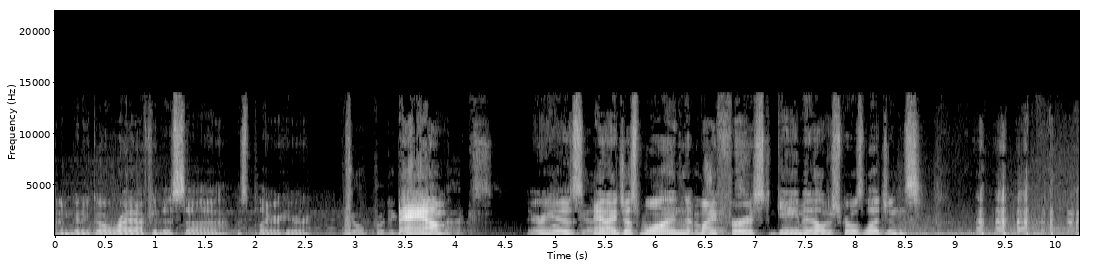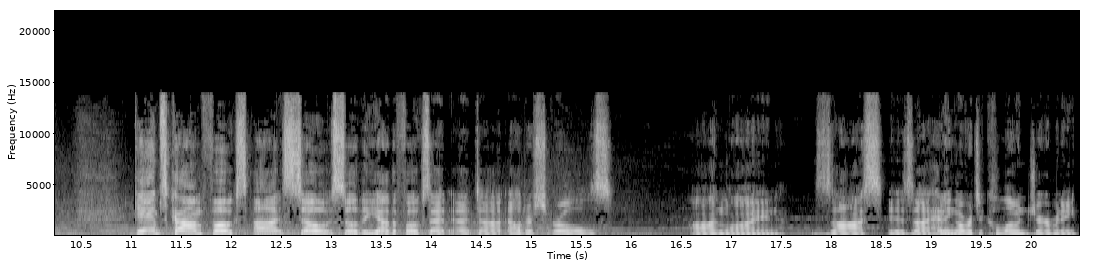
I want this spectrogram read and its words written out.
and I'm going to go right after this uh, this player here. Bam! There he is, and I just won my first game at Elder Scrolls Legends. Gamescom, folks. Uh, so so the uh, the folks at at uh, Elder Scrolls Online, Zos is uh, heading over to Cologne, Germany,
